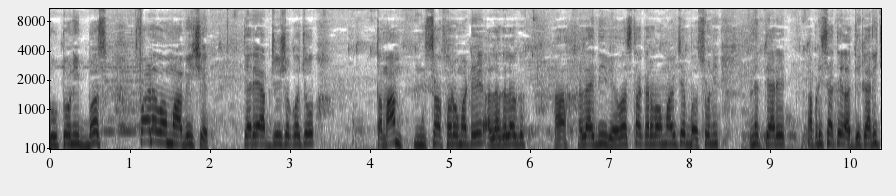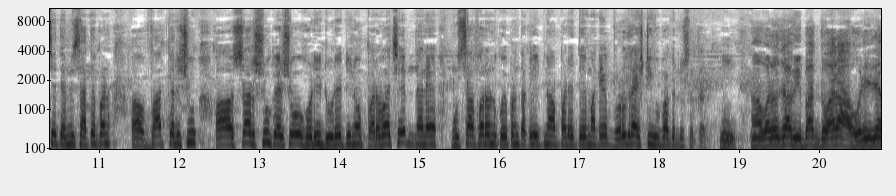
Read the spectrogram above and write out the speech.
રૂટોની બસ ફાળવવામાં આવી છે. ત્યારે આપ જોઈ શકો છો તમામ મુસાફરો માટે અલગ અલગ અલાયદી વ્યવસ્થા કરવામાં આવી છે બસોની. અને ત્યારે આપણી સાથે અધિકારી છે, તેમની સાથે પણ વાત કરીશું. સર, શું કહેશો? હોળી ધૂળેટીનો પર્વ છે અને મુસાફરોને કોઈ પણ તકલીફ ન પડે તે માટે વડોદરા એસટી વિભાગ એટલું સતત વડોદરા વિભાગ દ્વારા હોળીને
